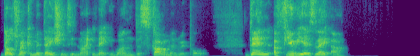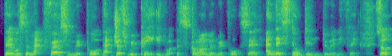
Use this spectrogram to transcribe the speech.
those recommendations in 1981, the Scarman report. Then a few years later, there was the Macpherson report that just repeated what the Scarman report said, and they still didn't do anything. So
